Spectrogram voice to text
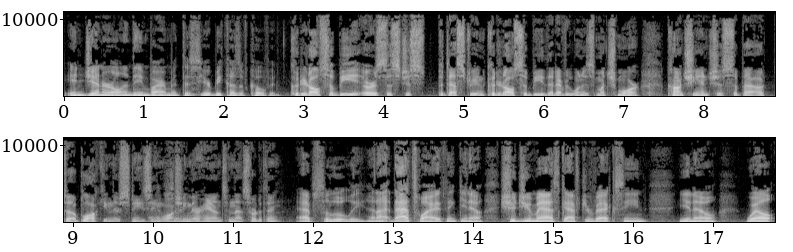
in general in the environment this year because of COVID. Could it also be, or is this just pedestrian? Could it also be that everyone is much more conscientious about uh, blocking their sneezing, Absolutely. washing their hands, and that sort of thing? Absolutely, and I, that's why I think you know, should you mask after vaccine? You know, well,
